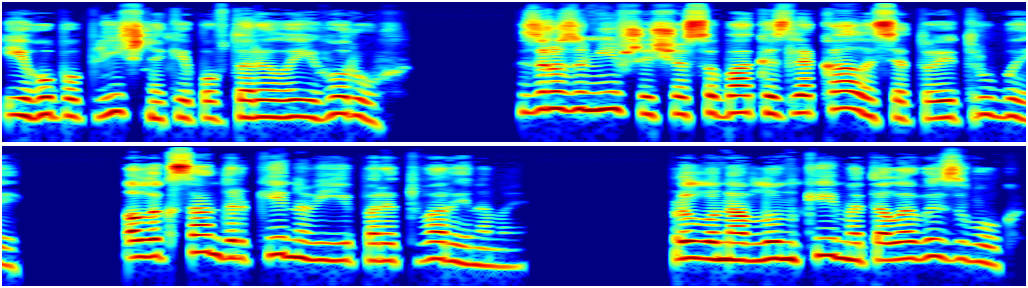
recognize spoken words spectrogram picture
його поплічники повторили його рух. Зрозумівши, що собаки злякалися тої труби, Олександр кинув її перед тваринами. Пролунав лункий металевий звук,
